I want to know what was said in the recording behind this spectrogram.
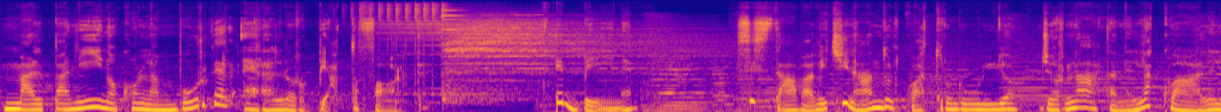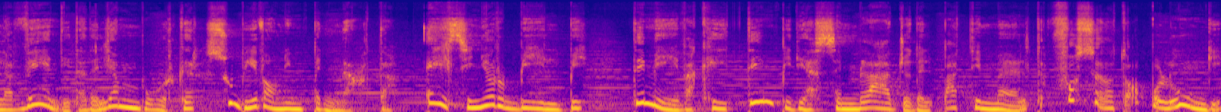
ma il panino con l'hamburger era il loro piatto forte. Ebbene, si stava avvicinando il 4 luglio, giornata nella quale la vendita degli hamburger subiva un'impennata e il signor Bilby temeva che i tempi di assemblaggio del patty melt fossero troppo lunghi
